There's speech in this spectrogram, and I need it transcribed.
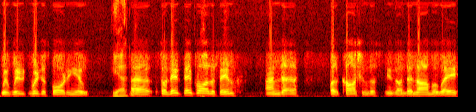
we're, we're, we're just boarding you. Yeah. Uh, so they, they brought us in and, uh, well, cautioned us, you know, in the normal way,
